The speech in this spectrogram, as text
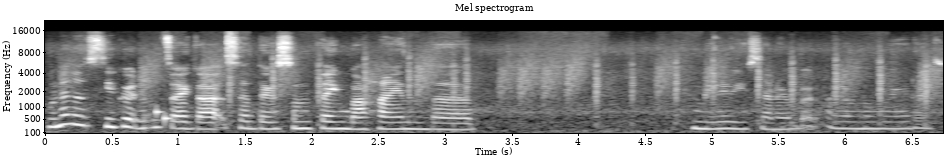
One of the secret notes I got said there's something behind the community center, but I don't know where it is.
